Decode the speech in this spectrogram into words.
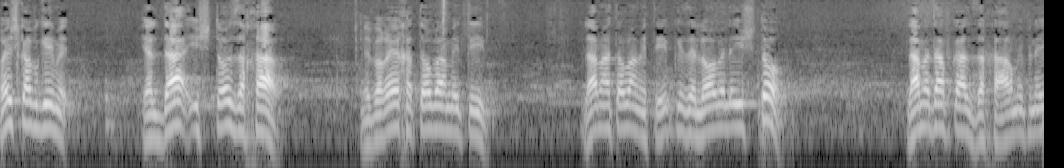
כ"ג, ילדה אשתו זכר, מברך הטוב והמיטיב. למה הטוב והמיטיב? כי זה לו ולאשתו. למה דווקא על זכר? מפני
